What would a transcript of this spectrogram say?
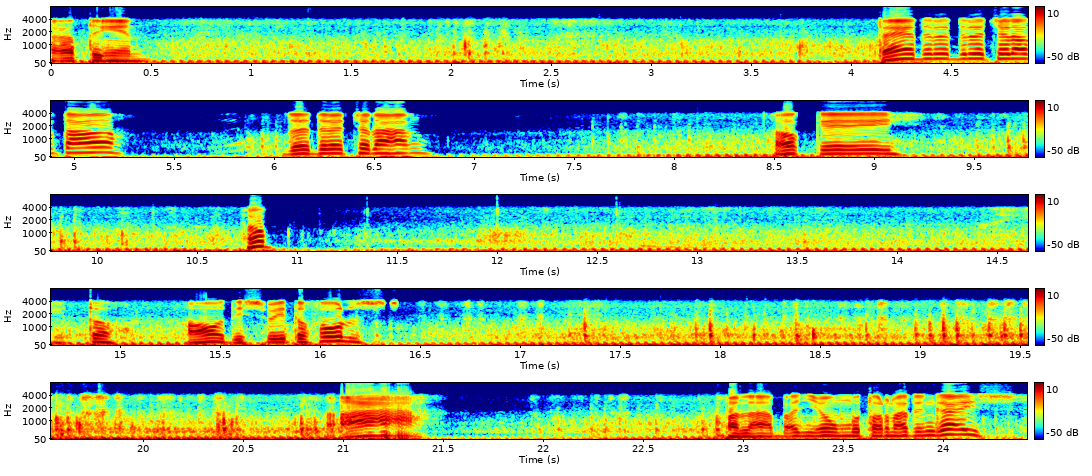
Nakatingin. Tayo, dire-diretso lang to. Dire-diretso lang. Okay. Hop. Ito. Oh, this way to falls. Ah! Palaban yung motor natin guys.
